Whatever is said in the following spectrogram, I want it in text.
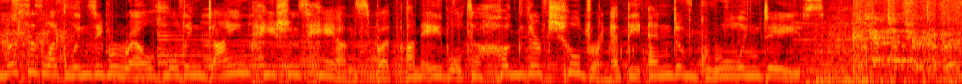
Nurses like Lindsay Burrell holding dying patients' hands but unable to hug their children at the end of grueling days. Can't touch her, remember?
